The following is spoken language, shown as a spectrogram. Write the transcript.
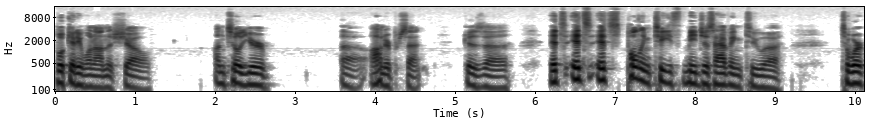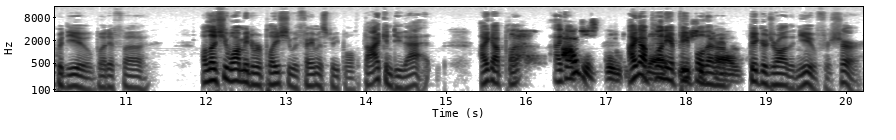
book anyone on the show until you're uh, 100% because uh, it's it's it's pulling teeth me just having to uh, to work with you. But if uh, unless you want me to replace you with famous people, I can do that. I got plenty. I got I just think I got plenty of people that have, are bigger draw than you for sure.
